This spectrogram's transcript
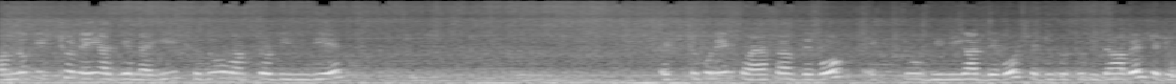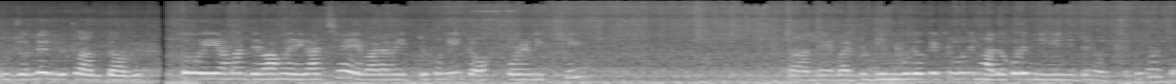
অন্য কিচ্ছু নেই আজকে ম্যাগি, শুধুমাত্র ডিম দিয়ে একটুখানি সয়া সস দেবো, একটু ভিনিগার দেবো, সেটুকু একটু দিতে হবে, সেটুকুর জন্য একটু আনতে হবে। তো এই আমার দেওয়া হয়ে গেছে, এবার আমি একটুখানি টস করে নিচ্ছি। তাহলে এবার একটু ডিমগুলোকে একটুখানি ভালো করে ভেঙে নিতে হচ্ছে, ঠিক আছে?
